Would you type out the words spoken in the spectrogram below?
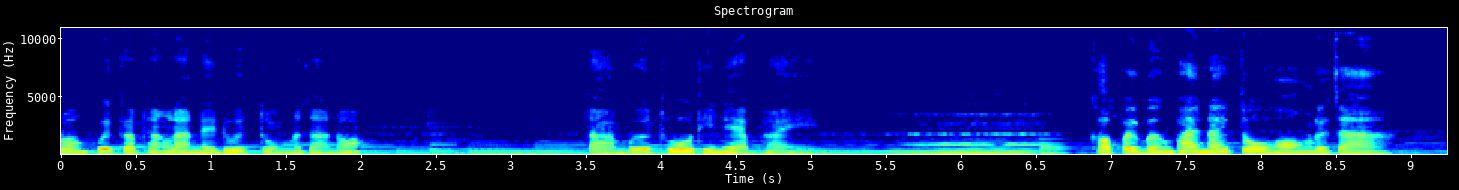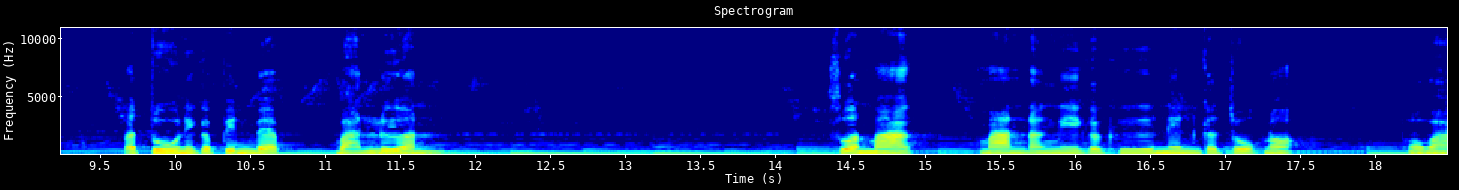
รองคุยกับทางร้านได้โดยตรงนะจ๊ะเนาะ ตามเบอร์โทรที่แนบให้ เข้าไปเบิ่งภายในโตวห้องเลยจ้า ประตูนี่ก็เป็นแบบบานเลื่อน ส่วนมากม่านดังนี้ก็คือเน้นกระจกเนาะ เพราะว่า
